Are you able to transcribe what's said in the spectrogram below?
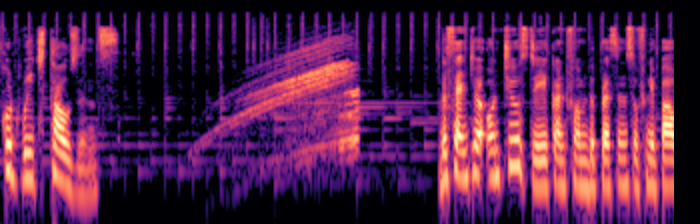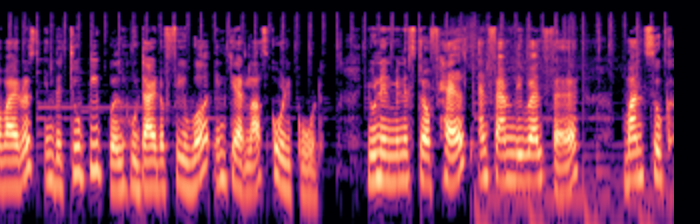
could reach thousands. The centre on Tuesday confirmed the presence of Nipah virus in the two people who died of fever in Kerala's Kozhikode. Union Minister of Health and Family Welfare, Mansukh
